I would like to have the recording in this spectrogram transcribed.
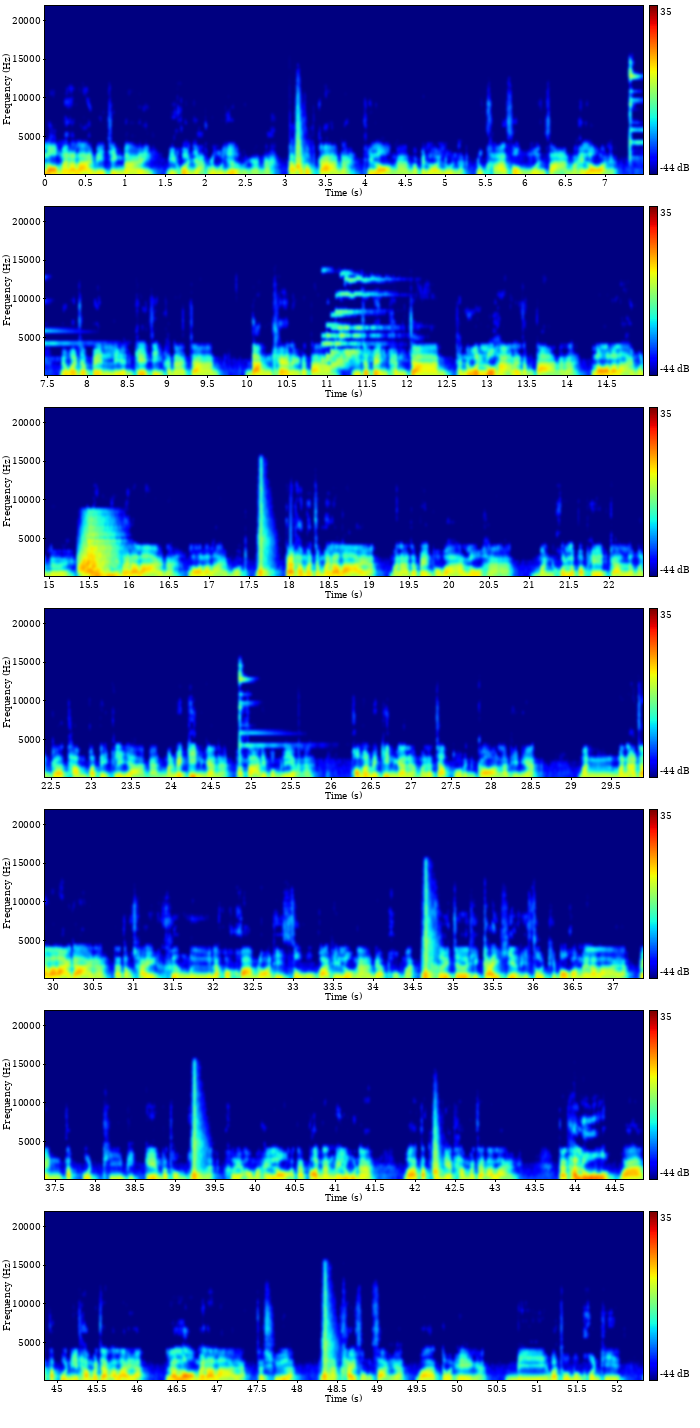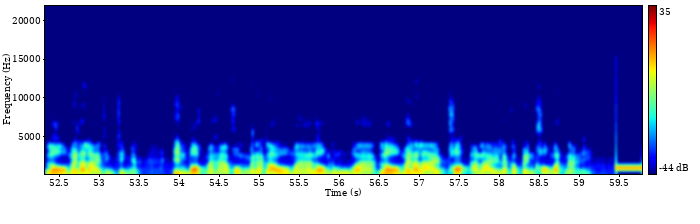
หล่อไม่ละลายมีจริงไหม มีคนอยากรู้เยอะเหมือนกันนะ จากประสบการณ์นะที่หล่องานมาเป็นร้อยรุ่นอะลูกค้าส่งมวลสารมาให้หล่อเนี่ย ไม่ว่าจะเป็นเหรียญเกจิคณาจารย์ ดังแค่ไหนก็ตาม หรือจะเป็นแผ่นจานชนวนโลหะอะไรต่างๆนะ หล่อละลายหมดเลย ไม่มีไม่ละลายนะ หล่อละลายหมด แต่ถ้ามันจะไม่ละลายอะมันอาจจะเป็นเพราะว่าโลหะมันคนละประเภทกัน แล้วมันก็ทำปฏิกิริยากัน มันไม่กินกันอะภาษาที่ผมเรียกนะ พอมันไม่กินกันอะมันจะจับตัวเป็นก้อนแล้วทีเนี้ย มันมันอาจจะละลายได้นะ แต่ต้องใช้เครื่องมือแล้วก็ความร้อนที่สูงกว่าที่โรงงานแบบผมอะที่เคยเจอที่ใกล้เคียงที่สุดที่บอกว่าไม่ละลายอะเป็นตะกุดที่พี่เกมปฐมพงษ์อะเคยเอามาให้หล่อ แต่ตอนนั้นไม่รู้นะ ว่าตะกุดนี้ยทำมาจากอะไร แต่ถ้ารู้ว่าตะกุดนี้ทำมาจากอะไรอะแล้วหล่อไม่ละลายอะจะเชื่อ ถ้าใครสงสัยอะว่าตัวเองอะมีวัตถุมงคลที่หล่อไม่ละลายจริงๆอะ อินบ็อกมาหาผมก็ได้ เรามาลองดูว่าหล่อไม่ละลายเพราะอะไรแล้วก็เป็นของวัดไหน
